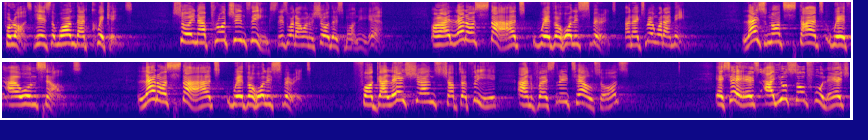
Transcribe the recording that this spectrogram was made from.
for us. He is the one that quickens. So, in approaching things, this is what I want to show this morning here. All right, let us start with the Holy Spirit. And I explain what I mean. Let's not start with our own selves. Let us start with the Holy Spirit. For Galatians chapter 3 and verse 3 tells us, it says, Are you so foolish,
